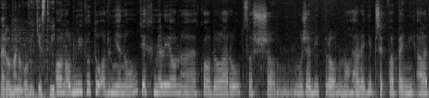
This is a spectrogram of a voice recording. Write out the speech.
Perelmanovo vítězství. On odmítl tu odměnu těch milion e, jako dolarů, což e, může být pro mnohé lidi překvapení, ale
